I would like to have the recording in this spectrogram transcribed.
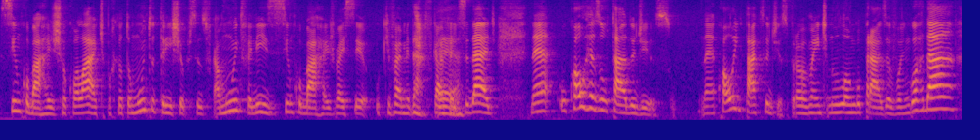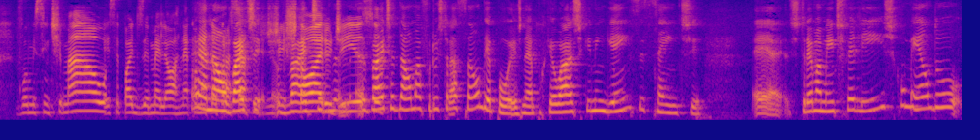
cinco barras de chocolate porque eu tô muito triste, eu preciso ficar muito feliz e cinco barras vai ser o que vai me dar ficar é. felicidade, né? O qual o resultado disso? Né? Qual o impacto disso? Provavelmente no longo prazo eu vou engordar, vou me sentir mal. Aí você pode dizer melhor, né? Como é, é, não, é o processo vai te, digestório vai te, disso. Vai te dar uma frustração depois, né? Porque eu acho que ninguém se sente é, extremamente feliz comendo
